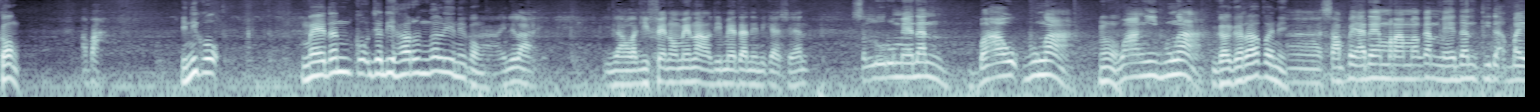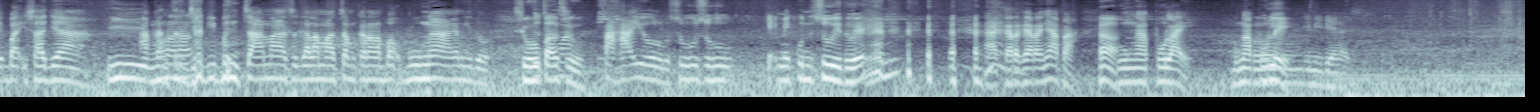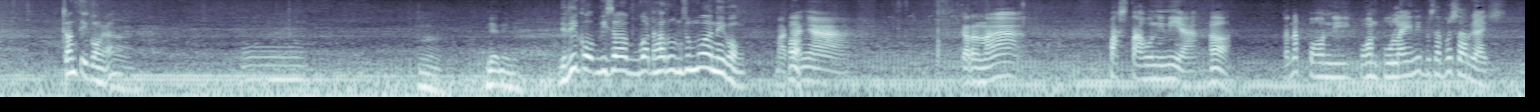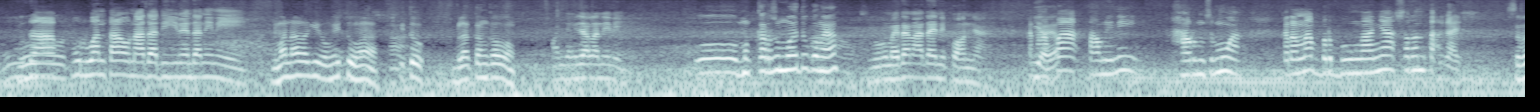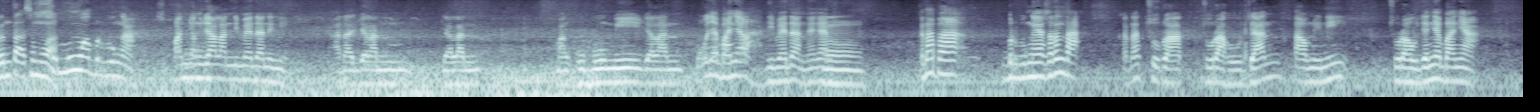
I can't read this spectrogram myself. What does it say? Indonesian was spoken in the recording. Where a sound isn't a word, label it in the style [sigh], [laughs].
Kong, Apa? ini kok Medan kok jadi harum kali ini, Kong? Nah, inilah yang lagi fenomenal di Medan ini guys ya. Seluruh Medan bau bunga, Oh. wangi bunga. Gara-gara apa nih? Nah, sampai ada yang meramalkan Medan tidak baik-baik saja. Ih, akan mah. terjadi bencana segala macam karena bau bunga kan gitu. Suhu Itu palsu. Tahayul, suhu-suhu kayak mekunsu itu ya kan. [laughs] nah, gara-garanya apa? Ah. Bunga pulai, bunga pule. Oh. Ini dia guys. Cantik, Kong ya? Hmm. Lihat ini. Jadi kok bisa buat harum semua nih, Kong? Makanya karena pas tahun ini ya, Ah, karena pohon di pohon pulai ini besar-besar guys. Udah Oh. puluhan tahun ada di Medan ini, mana lagi, Kong? Itu, ha? Ah. Itu belakang kau, Kong. panjang jalan ini. Oh, mekar semua itu, Kong ya? Seluruh Medan ada ini pohonnya. Iya Kenapa tahun ini harum semua? Karena berbunganya serentak guys. Serentak semua. Semua berbunga sepanjang jalan di Medan ini. Ada jalan jalan Mangkubumi, jalan pokoknya banyak lah di Medan ya kan. Oh, Kenapa berbunganya serentak? Karena curah curah hujan tahun ini curah hujannya banyak.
